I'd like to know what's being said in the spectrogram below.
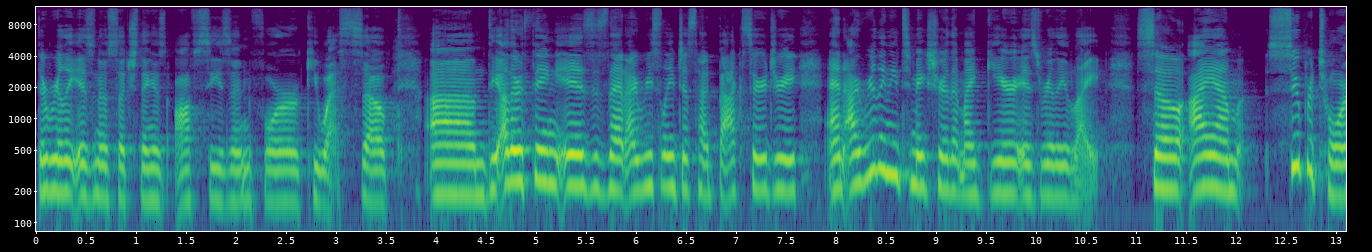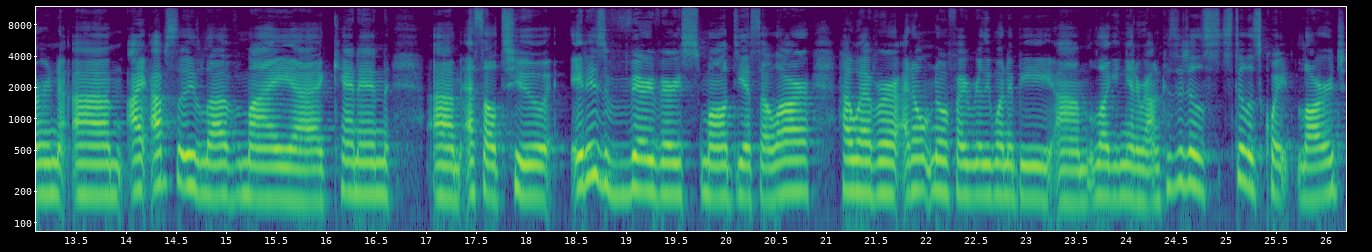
There really is no such thing as off season for Key West. So um, the other thing is, is that I recently just had back surgery, and I really need to make sure that my gear is really light. So I am super torn. Um, I absolutely love my uh, Canon um, SL2. It is a very, very small DSLR. However, I don't know if I really want to be um, lugging it around because it is, still is quite large.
